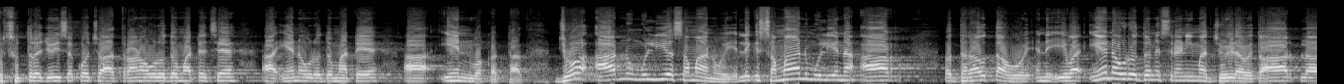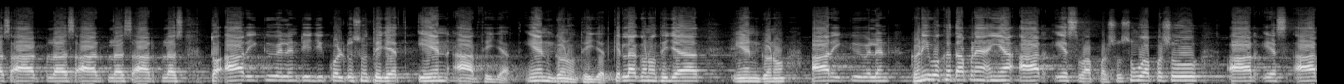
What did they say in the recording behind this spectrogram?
સૂત્ર જોઈ શકો છો. આ ત્રણ અવરોધો માટે છે. આ એન અવરોધો માટે આ એન વખત થાત. જો આરનું મૂલ્ય સમાન હોય, એટલે કે સમાન મૂલ્યના આર ધરાવતા હોય અને એવા એન અવરોધોને શ્રેણીમાં જોડ્યા હોય તો R plus R plus R plus R plus તો R equivalent is equal to શું થઈ જાત? એન આર થઈ જાત. એન ગણો થઈ જાત. કેટલા ગણો થઈ જાત? એન ગણો. આર ઇક્વિવેલન્ટ ઘણી વખત આપણે અહીંયા આર એસ વાપરશું. શું વાપરશું? આર એસ આર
